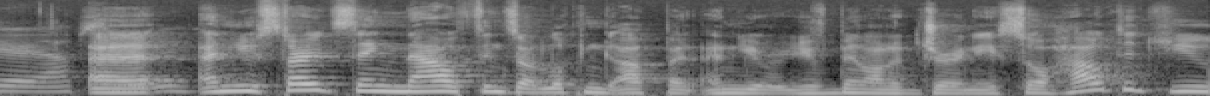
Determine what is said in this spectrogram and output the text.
year Uh, absolutely. and you started saying now things are looking up, and, and you're, you've been on a journey. So how did you?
